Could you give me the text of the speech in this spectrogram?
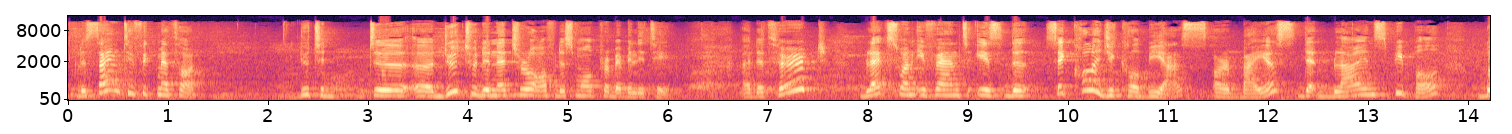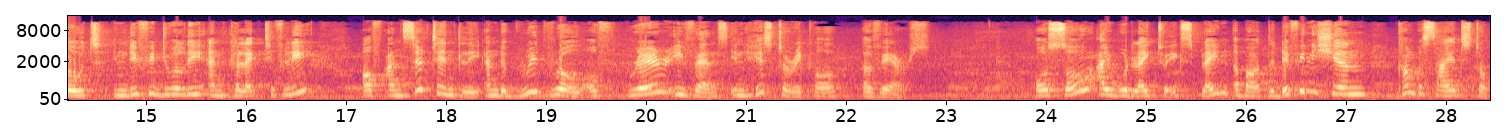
the scientific method due to, the, uh, due to the nature of the small probability. Uh, the third, Black Swan event is the psychological bias or bias that blinds people both individually and collectively of uncertainty and the great role of rare events in historical affairs. Also, I would like to explain about the definition composite stock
